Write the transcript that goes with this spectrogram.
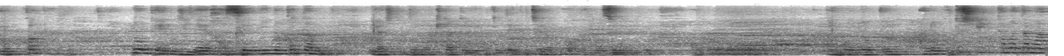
日の展示で8000人の方もいらしていただきたということでこちらもあのすごくあの日本の文あの今年たまたま、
